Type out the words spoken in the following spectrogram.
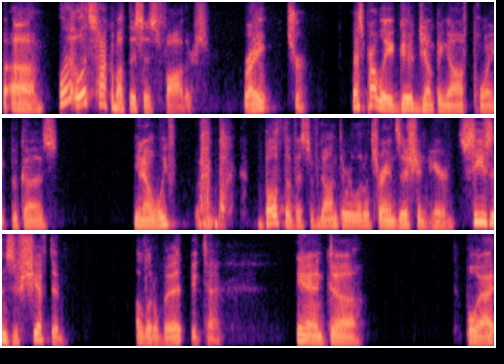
Um, let, let's talk about this as fathers, right? Sure. That's probably a good jumping off point because, you know, we've both of us have gone through a little transition here. Seasons have shifted a little bit, Big time. and uh, boy, I,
